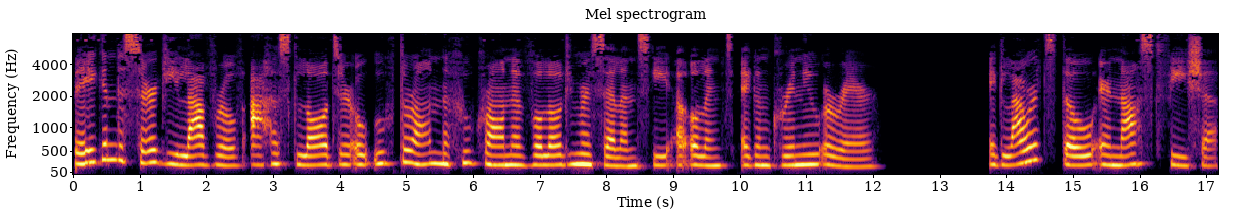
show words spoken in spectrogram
B'éigean de Sergei Lavrov áthas go láidir ó Uachtaráin na Húcráine Volodymyr Zelenski a fhullaingt ag an gcruinniú. Ag labhairt dó ar nasc físe,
